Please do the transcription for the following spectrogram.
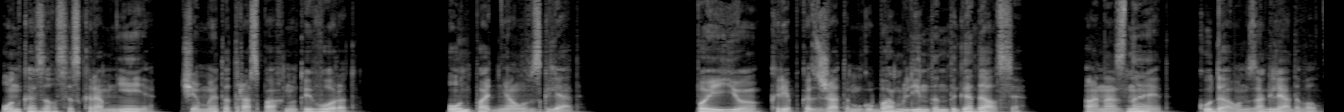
он казался скромнее, чем этот распахнутый ворот. Он поднял взгляд. По ее крепко сжатым губам Линдон догадался. Она знает, куда он заглядывал.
